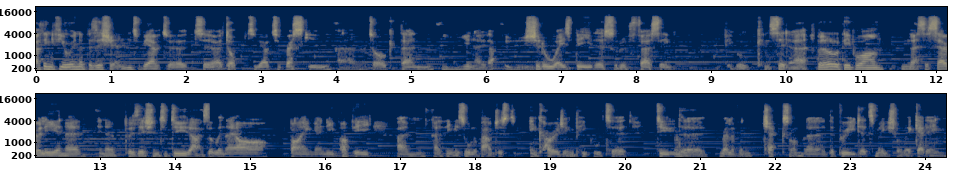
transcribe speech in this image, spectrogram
I think if you're in a position to be able to, to adopt, to be able to rescue um, a dog, then you know that should always be the sort of first thing people consider. But a lot of people aren't necessarily in a in a position to do that. So when they are buying a new puppy, um, I think it's all about just encouraging people to do the relevant checks on the, the breeder to make sure they're getting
